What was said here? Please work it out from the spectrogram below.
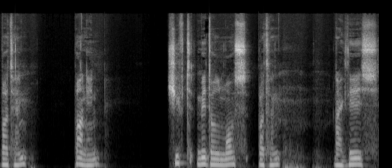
button, panning, shift middle mouse button like this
